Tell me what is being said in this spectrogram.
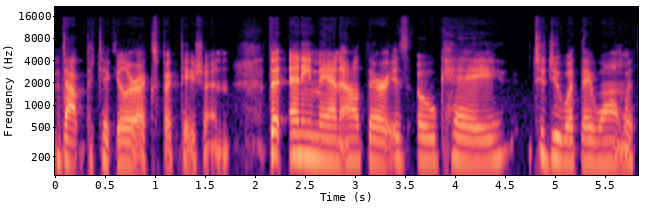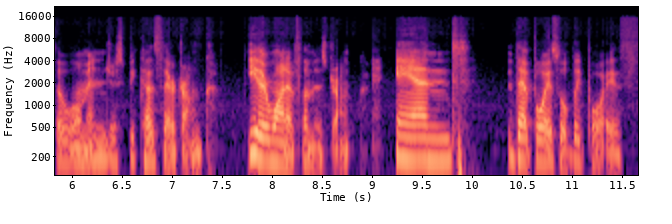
that particular expectation that any man out there is okay to do what they want with a woman just because they're drunk. Either one of them is drunk. And that boys will be boys.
